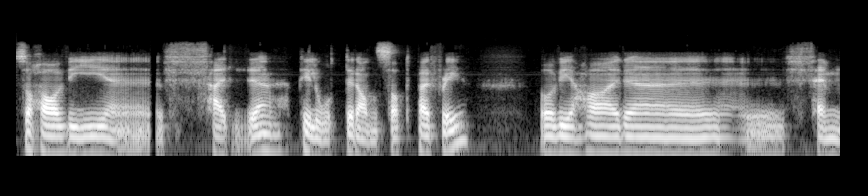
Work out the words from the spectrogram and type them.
Så har vi eh, færre piloter ansatt per fly. Og vi har eh, fem,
